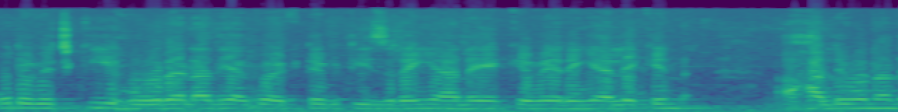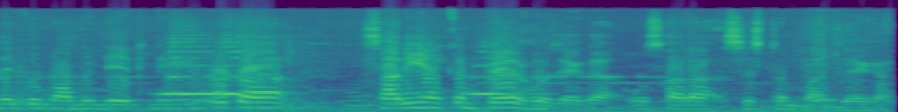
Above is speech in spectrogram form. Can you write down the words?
ਉਹਦੇ ਵਿੱਚ ਕੀ ਹੋਰ ਇਹਨਾਂ ਦੀਆਂ ਕੋਈ ਐਕਟੀਵਿਟੀਜ਼ ਰਹੀਆਂ ਨੇ ਕਿਵੇਂ ਰਹੀਆਂ ਲੇਕਿਨ ਹਾਲੇ ਉਹਨਾਂ ਦੇ ਕੋਈ ਨੋਮੀਨੇਟ ਨਹੀਂ। ਉਹ ਤਾਂ ਸਾਰੀਆਂ ਕੰਪੇਅਰ ਹੋ ਜਾਏਗਾ ਉਹ ਸਾਰਾ ਸਿਸਟਮ ਬਣ ਜਾਏਗਾ।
